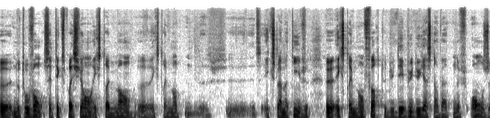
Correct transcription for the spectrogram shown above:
euh, nous trouvons cette expression extrêmement, euh, euh, exclamative, extrêmement forte du début du Yasna 29.11,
